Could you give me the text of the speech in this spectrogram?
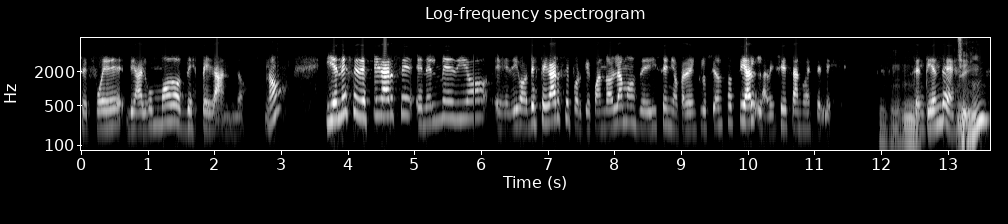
se fue de algún modo despegando, ¿no? Y en ese despegarse, en el medio, eh, digo, despegarse porque cuando hablamos de diseño para la inclusión social, la belleza no es el eje. mm. ¿Se entiende? Sí.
